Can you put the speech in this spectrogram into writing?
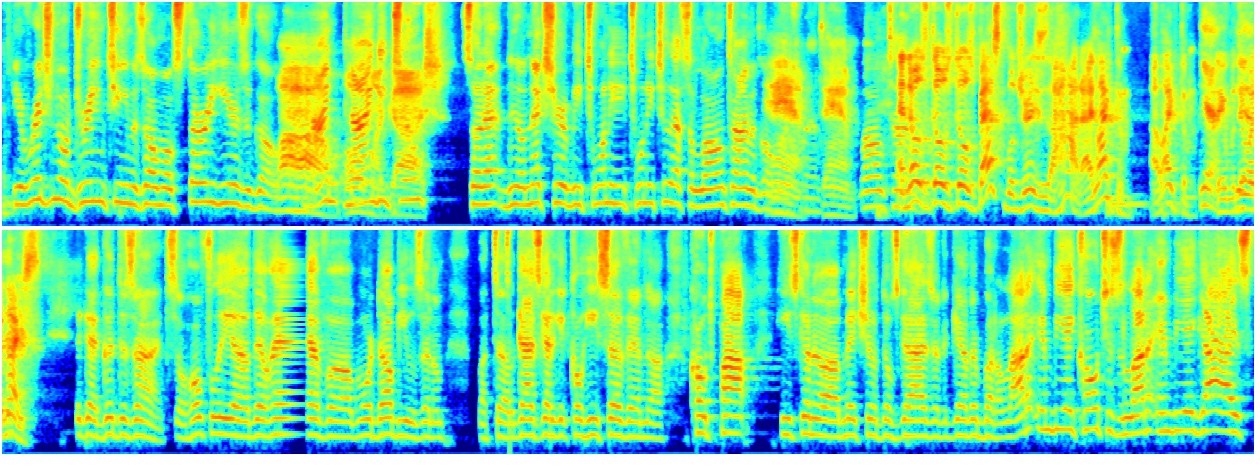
The original Dream Team is almost thirty years ago. Wow, oh 92. So that you know, next year will be 2022. That's a long time ago. Damn, damn, long time. And those ago. those those basketball jerseys are hot. I like them. I like them. Yeah, they, they yeah, were nice. They got good design. So hopefully uh, they'll have uh, more W's in them. But uh, the guys got to get cohesive, and uh, Coach Pop, he's going to uh, make sure those guys are together. But a lot of NBA coaches, a lot of NBA guys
